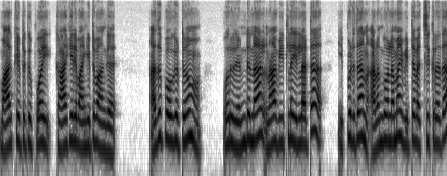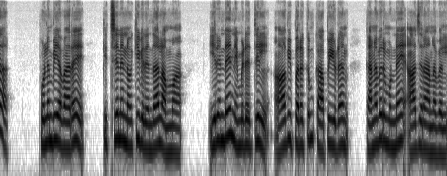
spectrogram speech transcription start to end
மார்க்கெட்டுக்கு போய் காய்கறி வாங்கிட்டு வாங்க. அது போகட்டும் ஒரு ரெண்டு நாள் நான் வீட்டில் இல்லாட்டா இப்படி தான் அலங்கோலமாய் வீட்டை வச்சுக்கிறதா புலம்பியவாறே கிச்சனை நோக்கி விரைந்தாள் அம்மா. இரண்டே நிமிடத்தில் ஆவி பறக்கும் காப்பியுடன் கணவர் முன்னே ஆஜரானவள்.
